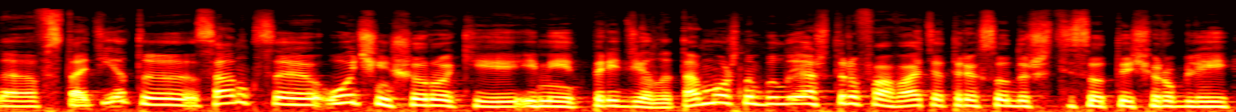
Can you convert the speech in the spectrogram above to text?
э, в статье-то санкция очень широкие имеет пределы. Там можно было и оштрафовать от 300 до 600 тысяч рублей.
